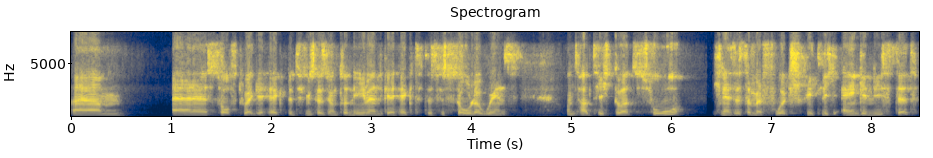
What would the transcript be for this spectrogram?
ähm, eine Software gehackt, beziehungsweise Unternehmen gehackt, das ist SolarWinds, und hat sich dort so, ich nenne es jetzt einmal fortschrittlich eingenistet,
